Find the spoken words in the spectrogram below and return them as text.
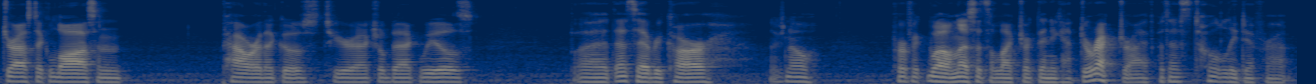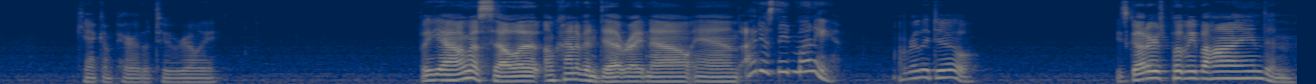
drastic loss in power that goes to your actual back wheels. But that's every car. There's no perfect, well, unless it's electric, then you have direct drive, but that's totally different. Can't compare the two really. But yeah, I'm gonna sell it. I'm kind of in debt right now, and I just need money. I really do. These gutters put me behind, and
